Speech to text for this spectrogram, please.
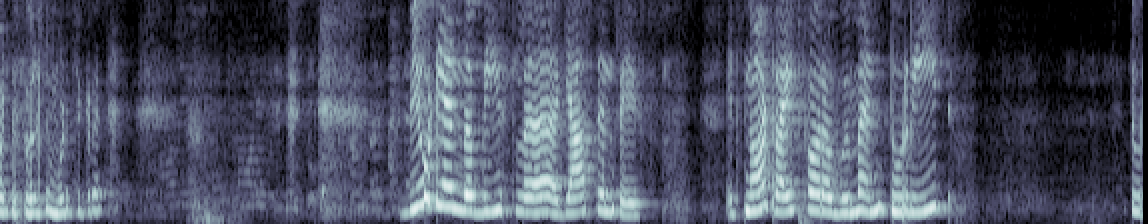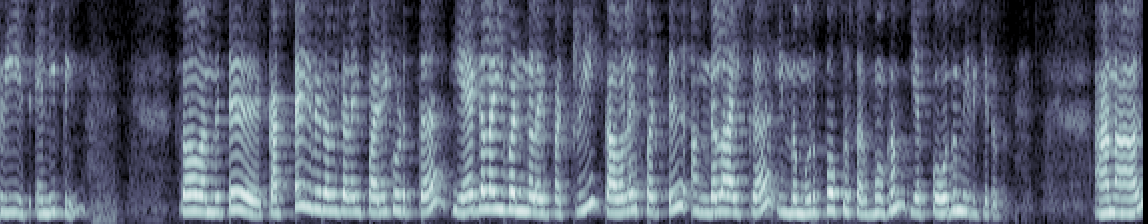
மட்டும் சொல்லிட்டு முடிச்சுக்கிறேன். பியூட்டி அண்ட் த பீஸில் Gaston says it's not right for a woman to read to read anything so வந்துட்டு கட்டை விரல்களை பறிகொடுத்த ஏகலைவன்களை பற்றி கவலைப்பட்டு அங்கலாய்க்க இந்த முற்போக்கு சமூகம் எப்போதும் இருக்கிறது. ஆனால்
